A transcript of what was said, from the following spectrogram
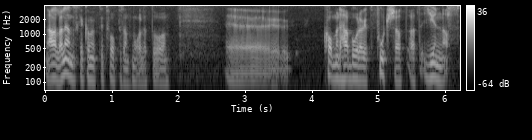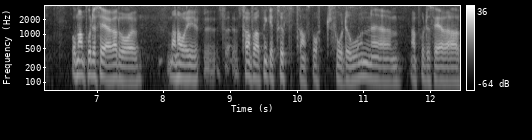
när alla länder ska komma upp till 2% målet då eh, kommer det här bolaget fortsatt att gynnas. Och man producerar då, man har ju framförallt mycket trupptransportfordon. Eh, man producerar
